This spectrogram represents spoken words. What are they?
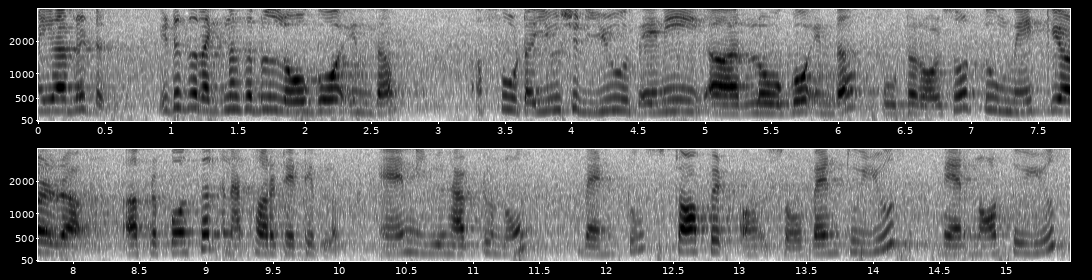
you have written. It is a recognizable logo in the uh, footer. You should use any uh, logo in the footer also to make your uh, uh, proposal an authoritative look. And you have to know when to stop it also when to use where not to use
